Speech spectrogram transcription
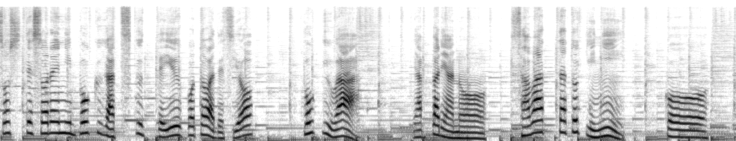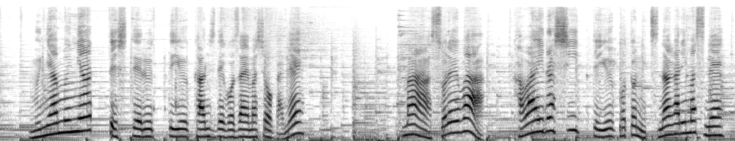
そしてそれに僕がつくっていうことはですよ。僕はやっぱりあの触った時にこうむにゃむにゃってしてるっていう感じでございましょうかね。まあそれは可愛らしいっていうことにつながりますね。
